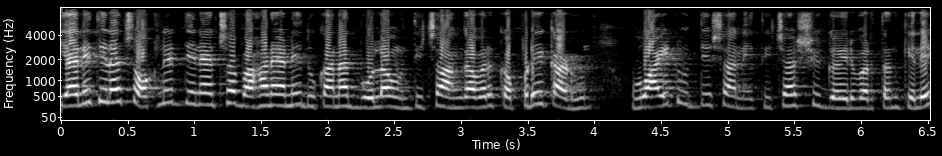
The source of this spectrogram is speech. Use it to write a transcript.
याने तिला चॉकलेट देण्याच्या बहाण्याने दुकानात बोलावून तिच्या अंगावर कपडे काढून वाईट उद्देशाने तिच्याशी गैरवर्तन केले.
